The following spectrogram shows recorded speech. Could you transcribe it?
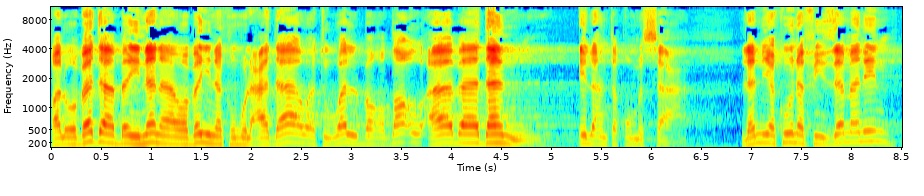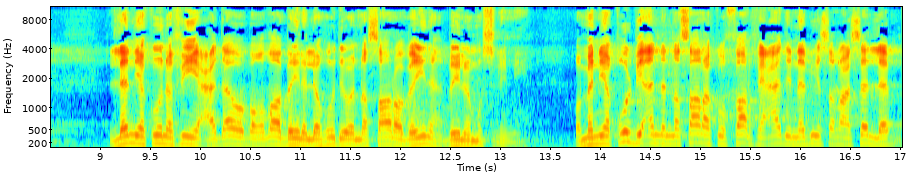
قال وبدا بيننا وبينكم العداوة والبغضاء أبدا إلى أن تقوم الساعة. لن يكون في زمن لن يكون فيه عداوة وبغضاء بين اليهود والنصارى وبين بين المسلمين. ومن يقول بأن النصارى كفار في عهد النبي صلى الله عليه وسلم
